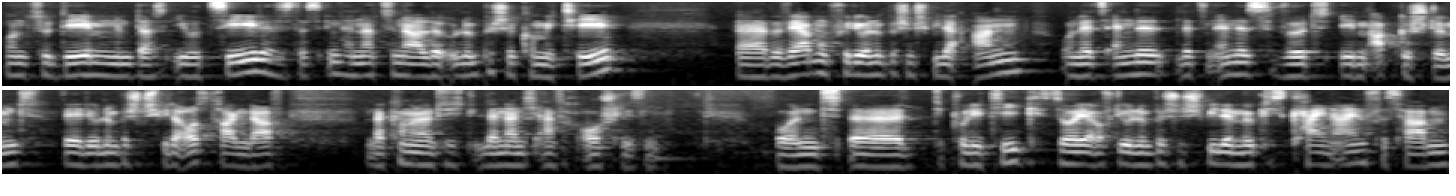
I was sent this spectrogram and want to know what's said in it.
Und zudem nimmt das IOC, das ist das Internationale Olympische Komitee, Bewerbung für die Olympischen Spiele an und letzten Endes wird eben abgestimmt, wer die Olympischen Spiele austragen darf. Und da kann man natürlich Länder nicht einfach ausschließen. Und äh, die Politik soll ja auf die Olympischen Spiele möglichst keinen Einfluss haben,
